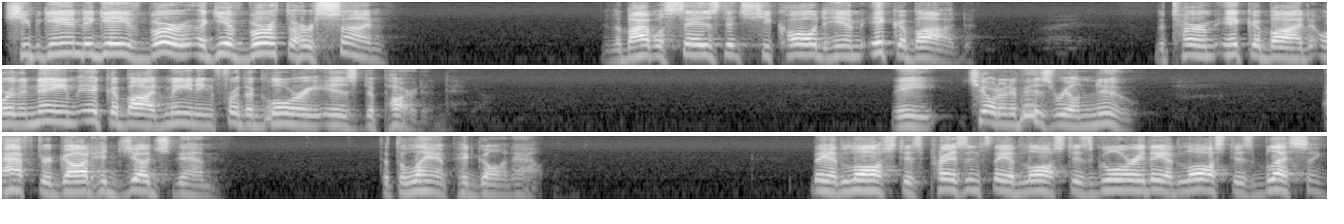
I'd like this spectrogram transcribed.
she began to give birth, uh, give birth to her son. And the Bible says that she called him Ichabod. The term Ichabod, or the name Ichabod, meaning for the glory is departed. The children of Israel knew after God had judged them that the lamp had gone out. They had lost His presence, they had lost His glory, they had lost His blessing.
